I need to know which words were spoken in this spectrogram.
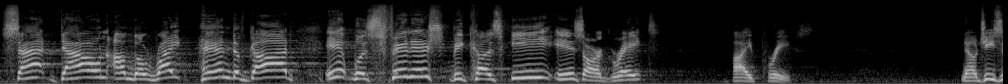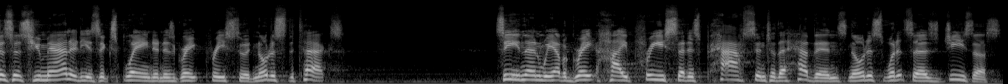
sat down on the right hand of God. It was finished because he is our great high priest. Now, Jesus' humanity is explained in his great priesthood. Notice the text. Seeing then we have a great high priest that has passed into the heavens, notice what it says Jesus.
